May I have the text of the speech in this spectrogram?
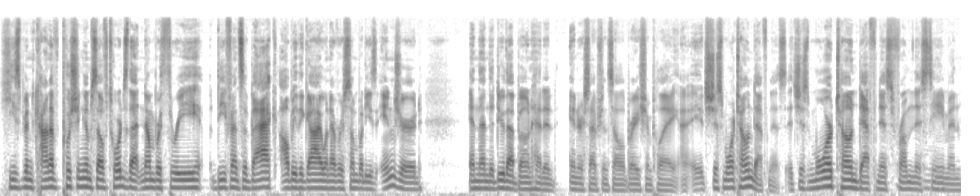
he's been kind of pushing himself towards that number three defensive back. I'll be the guy whenever somebody's injured, and then to do that boneheaded interception celebration play. uh, It's just more tone deafness. It's just more tone deafness from this Mm-hmm. team, and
